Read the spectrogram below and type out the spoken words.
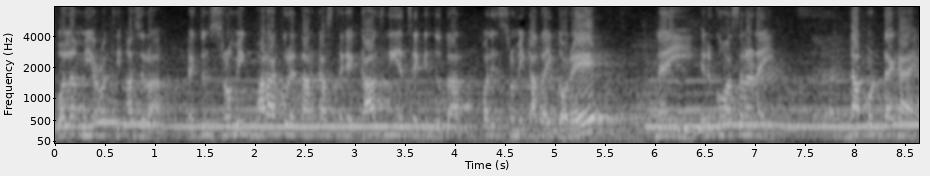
ওয়ালাম ইয়াতি আজরা। একজন শ্রমিক ভাড়া করে তার কাছ থেকে কাজ নিয়েছে, কিন্তু তার পারিশ্রমিক আদায় করে নাই। এরকম আছে না নাই? দাপট দেখায়।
